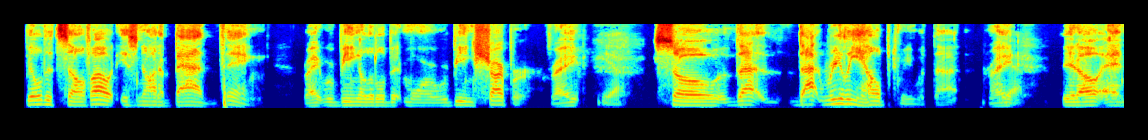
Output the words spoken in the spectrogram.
build itself out is not a bad thing right? We're being a little bit more, we're being sharper, right? Yeah. So that that really helped me with that, right? Yeah. You know, and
